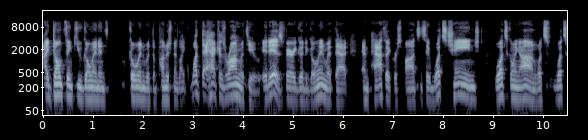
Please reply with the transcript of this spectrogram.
I don't think you go in and go in with the punishment like what the heck is wrong with you? It is very good to go in with that empathic response and say what's changed? What's going on? What's what's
